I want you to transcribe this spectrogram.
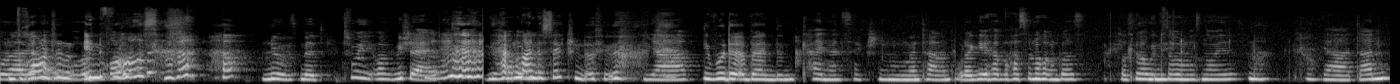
oder Brancheninfos. News mit Tui und Michelle. Wir hatten mal eine Section dafür. Ja, Die wurde abandoned. keine Section momentan. Oder hast du noch irgendwas? Was, glaube gibt's nicht. noch irgendwas Neues? Nein. Ja, dann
